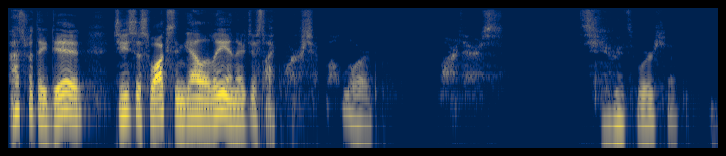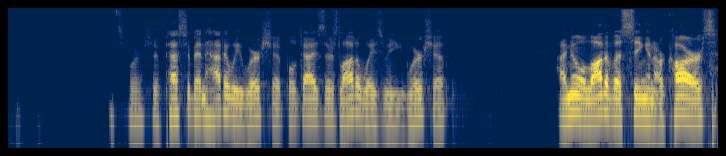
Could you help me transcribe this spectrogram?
That's what they did. Jesus walks in Galilee and they're just like, worship, oh Lord. Lord, there's, it's you, it's worship. It's worship. Pastor Ben, how do we worship? Well, guys, there's a lot of ways we worship. I know a lot of us sing in our cars.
